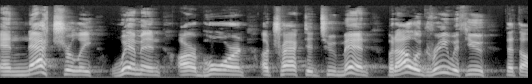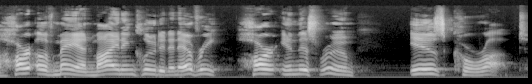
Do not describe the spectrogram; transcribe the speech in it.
and naturally, women are born attracted to men. But I'll agree with you that the heart of man, mine included, and every heart in this room, is corrupt.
